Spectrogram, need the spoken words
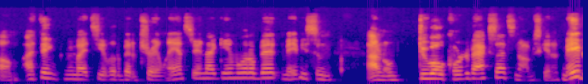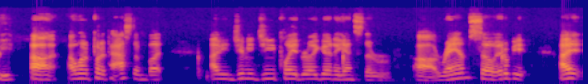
Um, I think we might see a little bit of Trey Lance in that game a little bit. Maybe some, I don't know, duo quarterback sets. No, I'm just kidding. Maybe. Uh, I want to put it past them, but I mean Jimmy G played really good against the uh, Rams, so it'll be. I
